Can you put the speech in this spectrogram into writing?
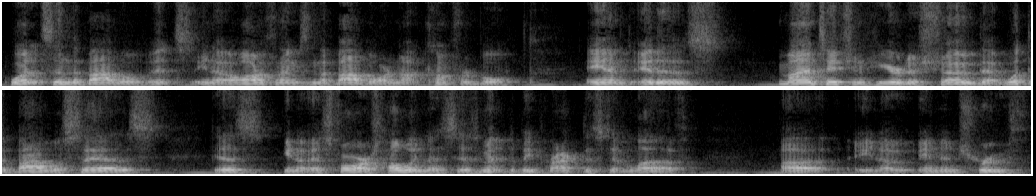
what's in the Bible. It's you know a lot of things in the Bible are not comfortable, and it is my intention here to show that what the Bible says is you know as far as holiness is meant to be practiced in love, uh, you know, and in truth.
